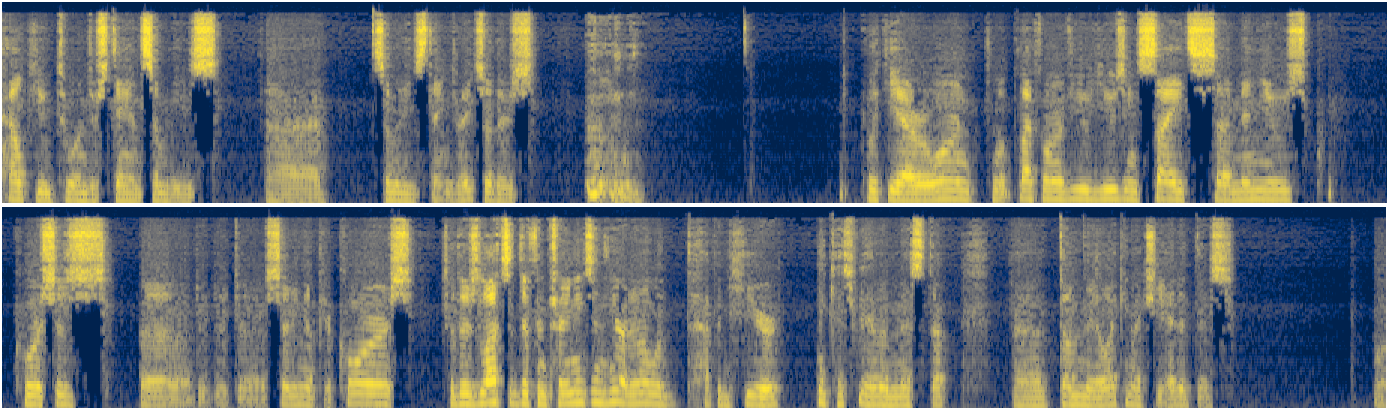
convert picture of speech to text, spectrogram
help you to understand some of these uh some of these things right? So there's clicky arrow one platform review using sites uh, menus courses uh, setting up your course. So there's lots of different trainings in here. I don't know what happened here. In case we have a messed up uh, thumbnail. I can actually edit this. Well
